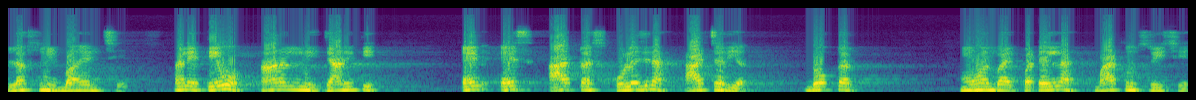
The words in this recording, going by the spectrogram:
લક્ષ્મીબહેન છે અને તેઓ આણંદની જાણીતી એન એસ આર્ટસ કોલેજના આચાર્ય ડોક્ટર મોહનભાઈ પટેલના માતુશ્રી છે.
